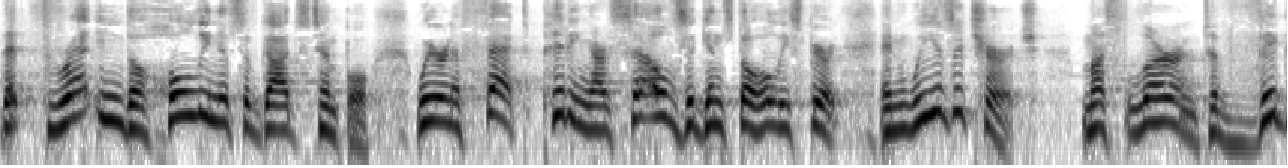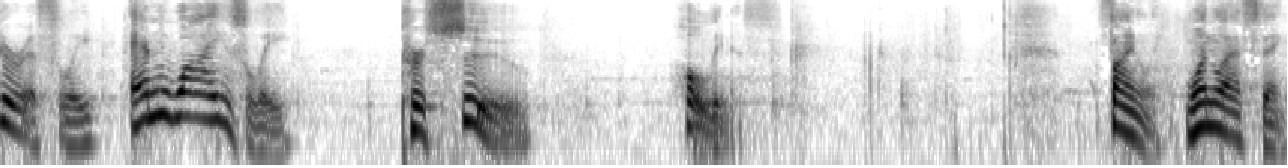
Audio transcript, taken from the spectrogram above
that threaten the holiness of God's temple, we're in effect pitting ourselves against the Holy Spirit. And we as a church must learn to vigorously and wisely pursue holiness. Finally, one last thing.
